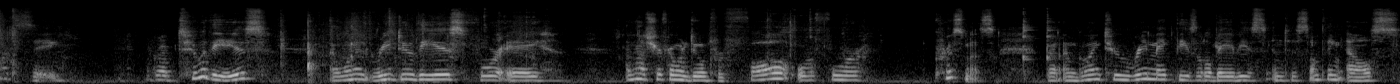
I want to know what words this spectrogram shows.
let's see. I grabbed two of these. I want to redo these for a, I'm not sure if I want to do them for fall or for Christmas. But I'm going to remake these little babies into something else.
